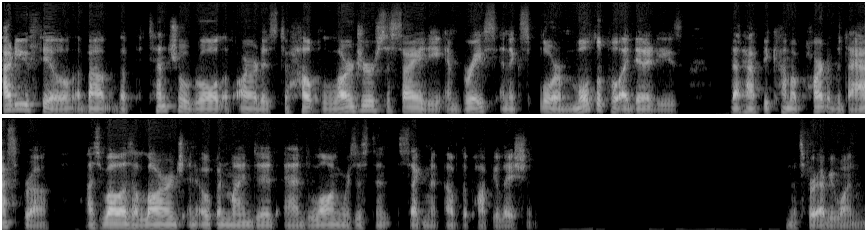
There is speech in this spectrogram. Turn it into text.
How do you feel about the potential role of artists to help larger society embrace and explore multiple identities that have become a part of the diaspora, as well as a large and open-minded and long-resistant segment of the population? And that's for everyone.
